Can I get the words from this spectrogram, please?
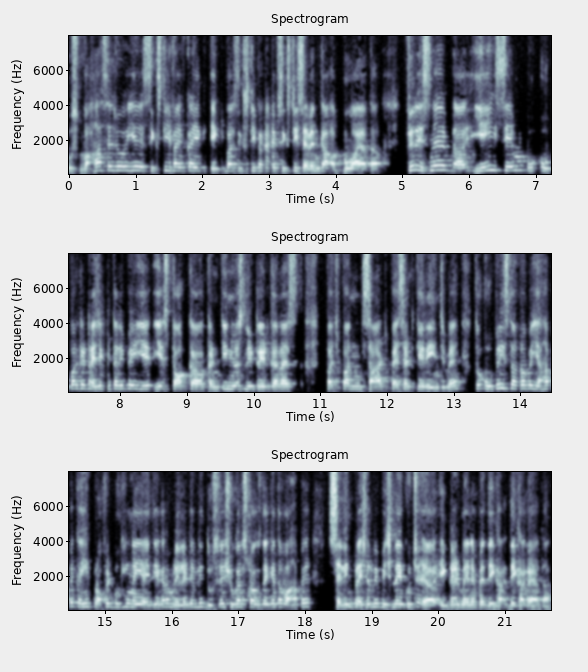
उस, वहाँ से जो ये 65 का एक एक बार 65 67 का अपमूव आया था। फिर इसने यही सेम ऊपर के ट्रेजेक्टरी पे ये ये स्टॉक कंटिन्यूसली ट्रेड कर रहा है, पचपन, साठ, पैंसठ के रेंज में। तो ऊपरी स्तरों पे यहाँ पे कहीं प्रॉफिट बुकिंग नहीं आई थी। अगर हम रिलेटिवली दूसरे शुगर स्टॉक्स देखें तो वहाँ पे सेलिंग प्रेशर भी पिछले कुछ एक डेढ़ महीने में देखा देखा गया था।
